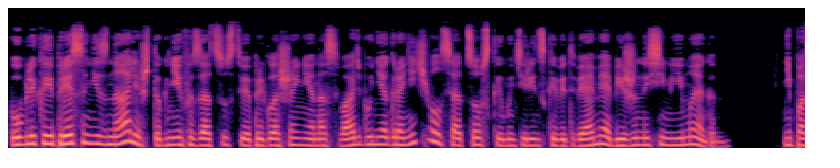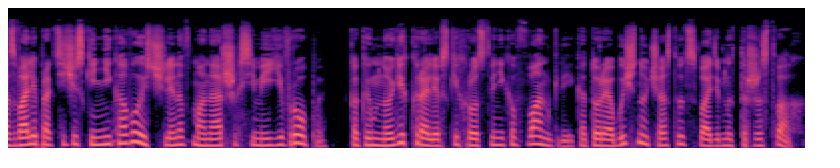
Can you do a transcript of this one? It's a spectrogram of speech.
Публика и пресса не знали, что гнев из-за отсутствия приглашения на свадьбу не ограничивался отцовской и материнской ветвями обиженной семьи Меган. Не позвали практически никого из членов монарших семей Европы, как и многих королевских родственников в Англии, которые обычно участвуют в свадебных торжествах.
